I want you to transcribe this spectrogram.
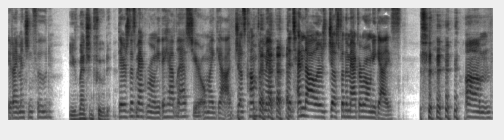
Did I mention food? You've mentioned food. There's this macaroni they had last year. Oh my god! Just come for the mac- the ten dollars just for the macaroni, guys. Um,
